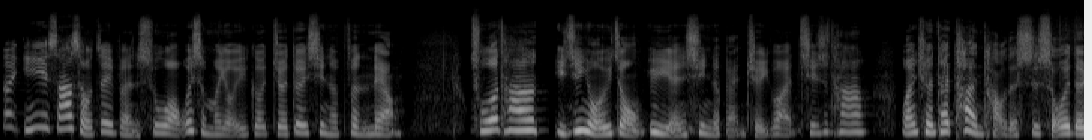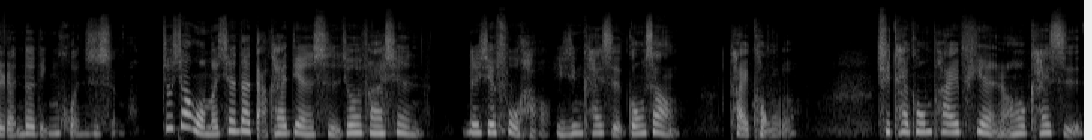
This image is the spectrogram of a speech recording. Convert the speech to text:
那《银翼杀手》这本书哦，为什么有一个绝对性的分量？除了他已经有一种预言性的感觉以外，其实他完全在探讨的是所谓的人的灵魂是什么。就像我们现在打开电视，就会发现那些富豪已经开始攻上太空了，去太空拍片，然后开始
